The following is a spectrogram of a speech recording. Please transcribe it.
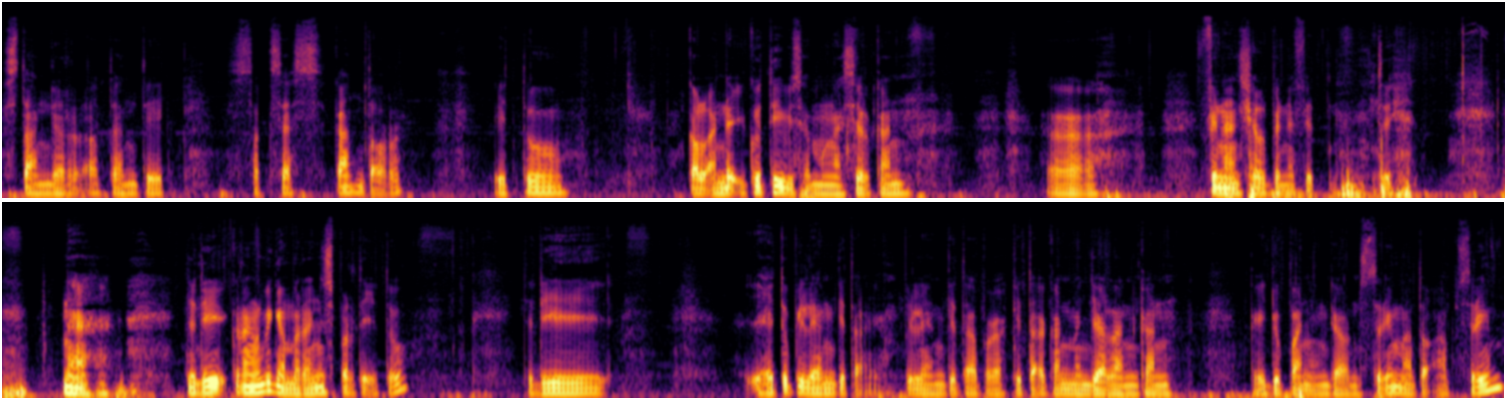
standar otentik sukses kantor itu kalau anda ikuti bisa menghasilkan uh, financial benefit. Ya. nah jadi kurang lebih gambarannya seperti itu. Jadi ya itu pilihan kita ya. Pilihan kita apakah kita akan menjalankan kehidupan yang downstream atau upstream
